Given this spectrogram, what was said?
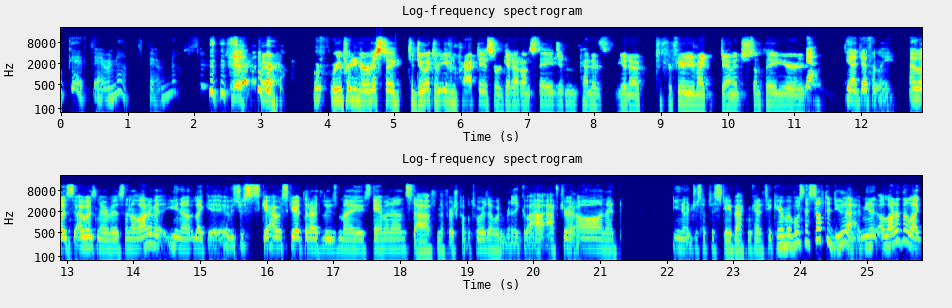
okay fair enough fair enough. Fair were, were you pretty nervous to to do it to even practice or get out on stage and kind of you know for fear you might damage something or? Yeah. Yeah definitely. I was i was nervous and a lot of it you know like it, was just scared i was scared that i'd lose my stamina and stuff and the first couple tours. I wouldn't really go out after it all and i'd you know just have to stay back and kind of take care of my voice. And i still have to do that. I mean a lot of the like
